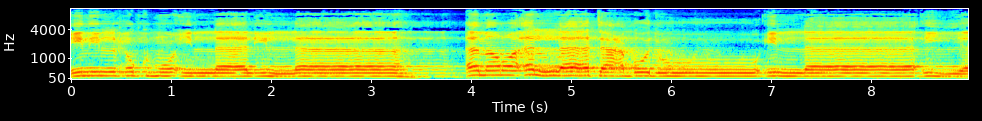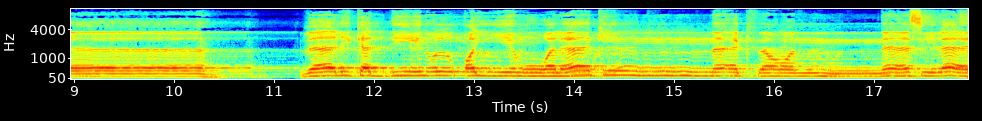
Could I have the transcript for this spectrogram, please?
ان الحكم الا لله أمر الا تعبدوا الا اياه ذلك الدين القيم ولكن أكثر الناس لا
